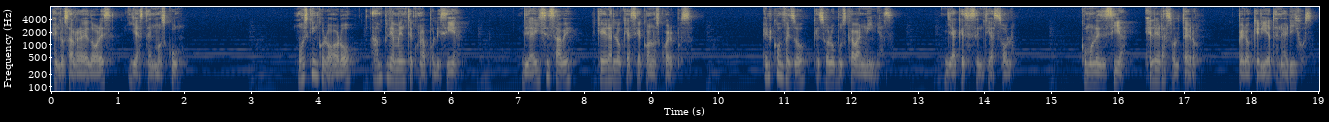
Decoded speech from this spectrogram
en los alrededores y hasta en Moscú. Moskin colaboró ampliamente con la policía de ahí se sabe qué era lo que hacía con los cuerpos. Él confesó que solo buscaba niñas, ya que se sentía solo. Como les decía, él era soltero, pero quería tener hijos.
